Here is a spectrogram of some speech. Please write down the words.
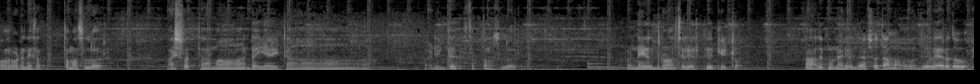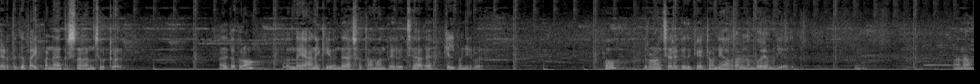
அவர் உடனே சத்தமாக சொல்லுவார். அஸ்வத்தாமா டை ஆயிட்டான் அப்படின்ட்டு சத்தமாக சொல்லுவார். உடனே இது துரோணாச்சாரியாருக்கு கேட்டுரும் ஆ அதுக்கு முன்னாடி வந்து அஸ்வத்தாமாவை வந்து வேற ஏதோ இடத்துக்கு ஃபைட் பண்ண கிருஷ்ணர் அனுப்பிச்சி விட்ருவார் அதுக்கப்புறம் அந்த யானைக்கு வந்து அஸ்வத்தாமான்னு பேர் வச்சு அதை கில் பண்ணிடுவார் அப்போது துரோணாச்சாரியருக்கு இது கேட்டோடனே அவரால் நம்பவே முடியாது. ஆனால்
